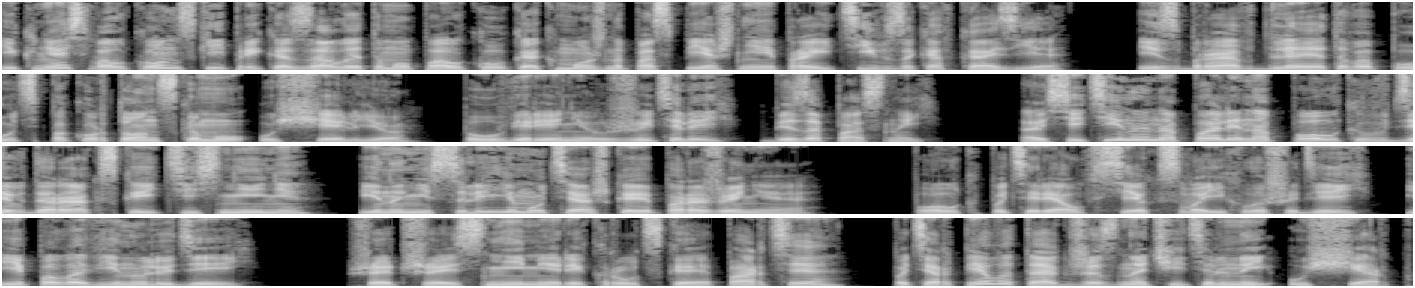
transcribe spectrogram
и князь Волконский приказал этому полку как можно поспешнее пройти в Закавказье, избрав для этого путь по Куртонскому ущелью по уверению жителей, безопасный. Осетины напали на полк в Девдаракской теснине и нанесли ему тяжкое поражение. Полк потерял всех своих лошадей и половину людей. Шедшая с ними рекрутская партия потерпела также значительный ущерб.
